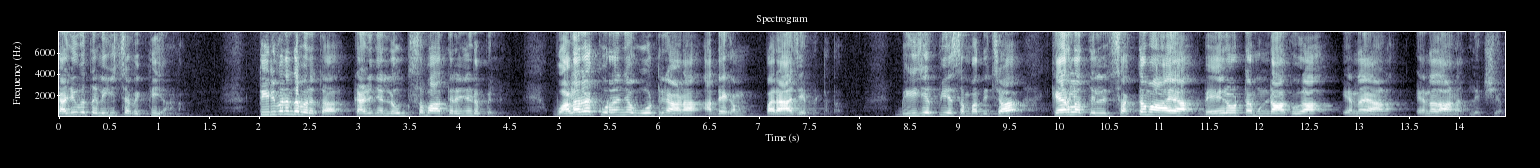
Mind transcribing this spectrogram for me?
കഴിവ് തെളിയിച്ച വ്യക്തിയാണ്. തിരുവനന്തപുരത്ത് കഴിഞ്ഞ ലോക്സഭാ തിരഞ്ഞെടുപ്പിൽ വളരെ കുറഞ്ഞ വോട്ടിനാണ് അദ്ദേഹം പരാജയപ്പെട്ടത്. ബി ജെ പിയെ സംബന്ധിച്ച് കേരളത്തിൽ ശക്തമായ വേരോട്ടമുണ്ടാക്കുക എന്നതാണ് എന്നതാണ് ലക്ഷ്യം.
